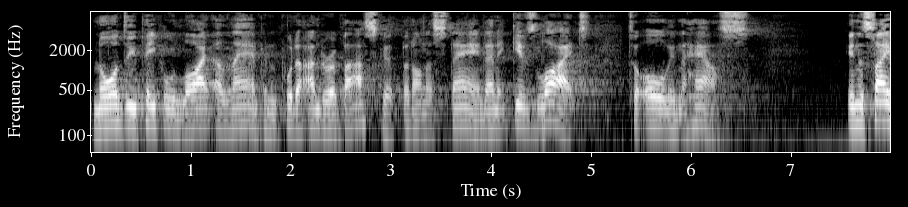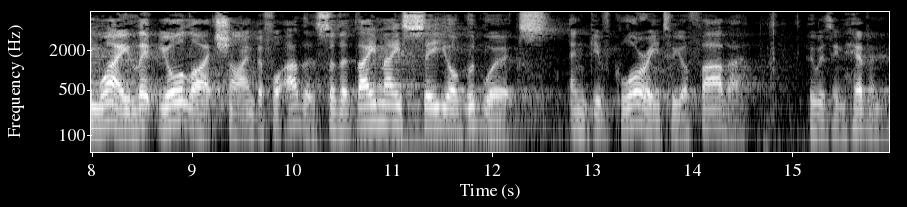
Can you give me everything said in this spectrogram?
nor do people light a lamp and put it under a basket, but on a stand, and it gives light to all in the house. In the same way, let your light shine before others, so that they may see your good works and give glory to your Father who is in heaven.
